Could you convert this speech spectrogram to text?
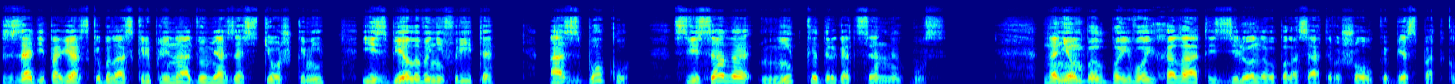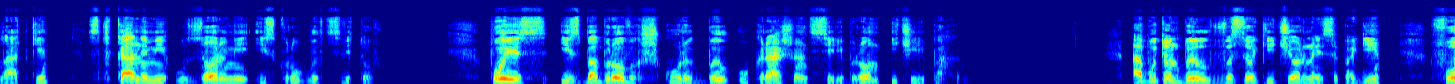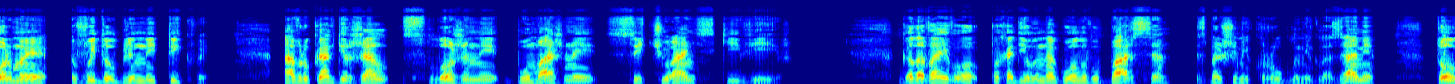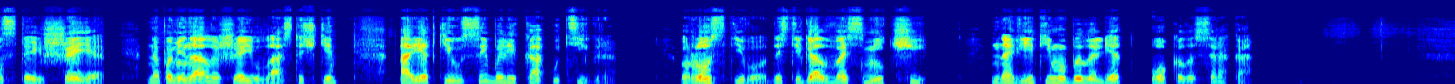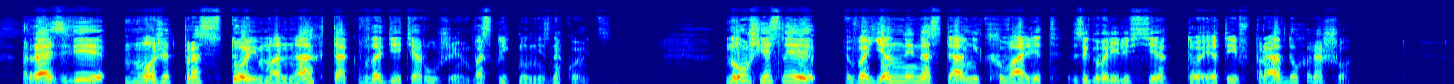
Сзади повязка была скреплена двумя застежками из белого нефрита, а сбоку свисала нитка драгоценных бус. На нем был боевой халат из зеленого полосатого шелка без подкладки с ткаными узорами из круглых цветов. Пояс из бобровых шкурок был украшен серебром и черепахами. Обут он был в высокие черные сапоги, формы выдолбленной тыквы, а в руках держал сложенный бумажный сычуанский веер. Голова его походила на голову барса с большими круглыми глазами, толстая шея напоминала шею ласточки, а редкие усы были как у тигра. Рост его достигал восьми чи, на вид ему было лет около сорока. «Разве может простой монах так владеть оружием?» — воскликнул незнакомец. «Ну уж если военный наставник хвалит, — заговорили все, — то это и вправду хорошо.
